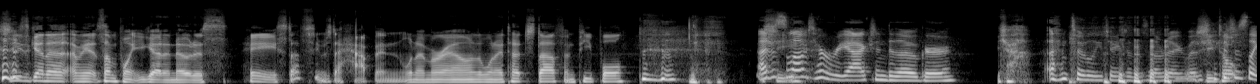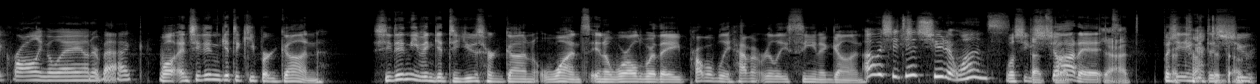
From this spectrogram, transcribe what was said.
She's gonna. I mean, at some point, you got to notice. Hey, stuff seems to happen when I'm around, when I touch stuff and people. I just She- loved her reaction to the ogre. Yeah. I'm totally changing the subject, but She she's told- just like crawling away on her back. Well, and she didn't get to keep her gun. She didn't even get to use her gun once in a world where they probably haven't really seen a gun. Oh, she did shoot it once. well, she That's shot what- it, yeah, it but she didn't get to shoot ogre.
